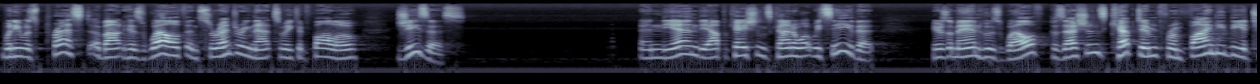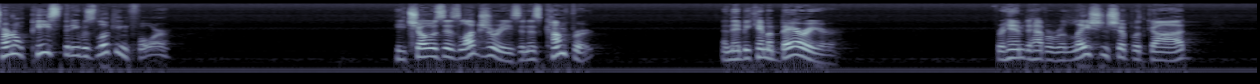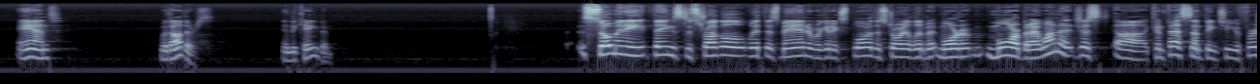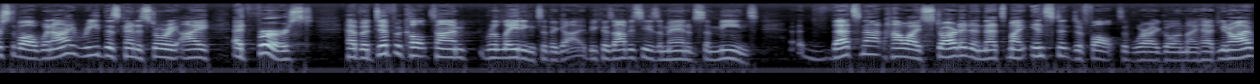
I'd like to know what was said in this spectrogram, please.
when he was pressed about his wealth and surrendering that so he could follow Jesus. In the end, the application is kind of what we see that here's a man whose wealth, possessions, kept him from finding the eternal peace that he was looking for. He chose his luxuries and his comfort, and they became a barrier for him to have a relationship with God and with others in the kingdom. So many things to struggle with this man, and we're going to explore the story a little bit more. more but I want to just uh, confess something to you. First of all, when I read this kind of story, I, at first, have a difficult time relating to the guy because obviously he's a man of some means That's not how I started, and that's my instant default of where I go in my head. You know, I,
